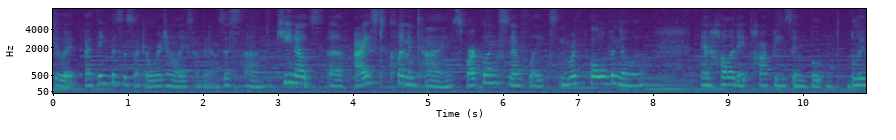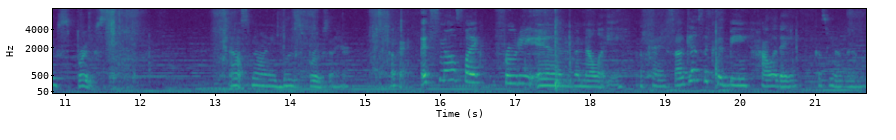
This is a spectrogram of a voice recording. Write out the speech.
to it. I think this is like originally something else. This um, keynotes of iced clementine, sparkling snowflakes, North Pole vanilla, and holiday poppies and bl blue spruce. I don't smell any blue spruce in here. Okay, it smells like fruity and vanilla-y. Okay, so I guess it could be holiday because you know vanilla.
